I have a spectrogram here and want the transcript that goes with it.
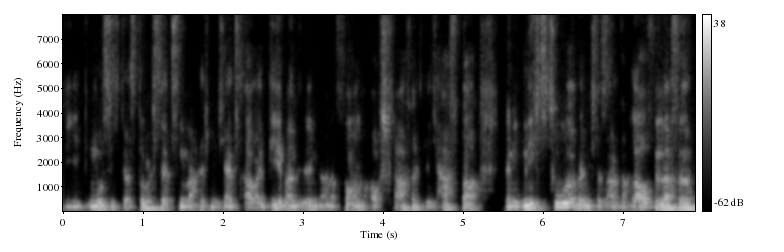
Wie muss ich das durchsetzen? Mache ich mich als Arbeitgeber in irgendeiner Form auch strafrechtlich haftbar, wenn ich nichts tue, wenn ich das einfach laufen lasse?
